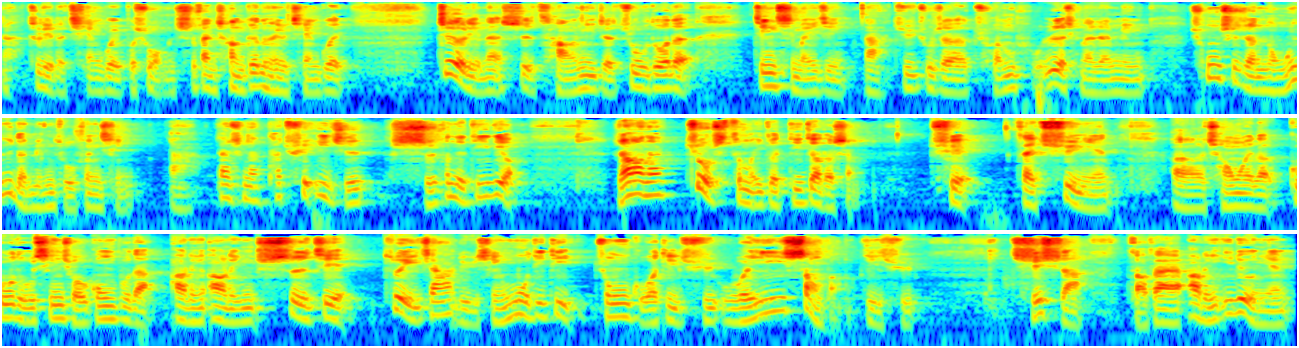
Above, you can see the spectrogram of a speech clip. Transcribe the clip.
啊。这里的黔贵不是我们吃饭唱歌的那个黔贵，这里呢是藏匿着诸多的惊奇美景啊，居住着淳朴热情的人民，充斥着浓郁的民族风情啊。但是呢，它却一直十分的低调。然后呢，就是这么一个低调的省，却在去年，呃，成为了孤独星球公布的二零二零世界最佳旅行目的地中国地区唯一上榜地区。其实啊，早在二零一六年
